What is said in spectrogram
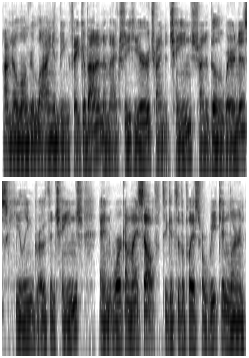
I'm no longer lying and being fake about it. And I'm actually here trying to change, trying to build awareness, healing, growth, and change, and work on myself to get to the place where we can learn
